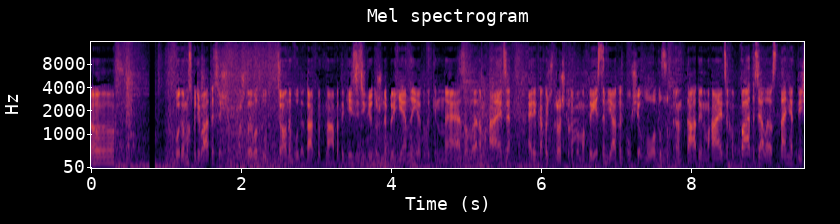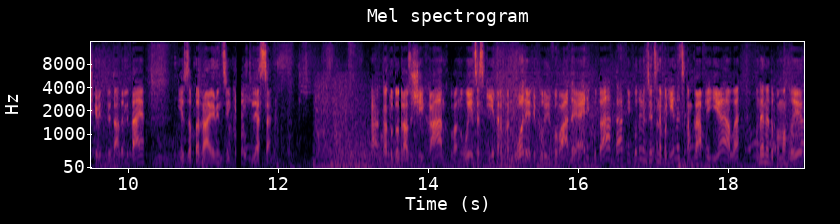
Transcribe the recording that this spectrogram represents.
Е, Будемо сподіватися, що можливо тут цього не буде. Так, тут напад якийсь зі дуже неприємний, є телекінез, але намагається Еріка хоч трошки допомогти з цим. Якось був ще лотус Трентату і намагається ховатися, але остання тичка від Трентата літає і забирає він цей кіл для себе. Так, а тут одразу ще й хан, планується, скітер приходять і будуть вбивати Еріку. Так, так, нікуди він звідси не подінеться, там краплі є, але вони не допомогли.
